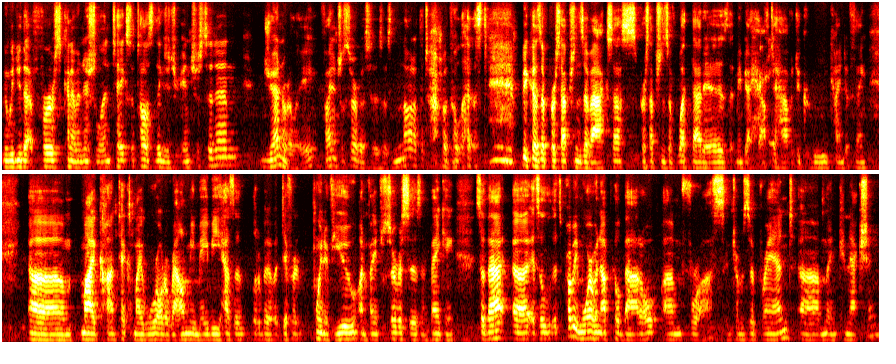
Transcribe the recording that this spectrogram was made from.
when we do that first kind of initial intake, so tell us the things that you're interested in. Generally, financial services is not at the top of the list because of perceptions of access, perceptions of what that is, that maybe I have to have a degree kind of thing um, my context, my world around me maybe has a little bit of a different point of view on financial services and banking. So that uh, it's a it's probably more of an uphill battle um, for us in terms of brand um, and connection.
